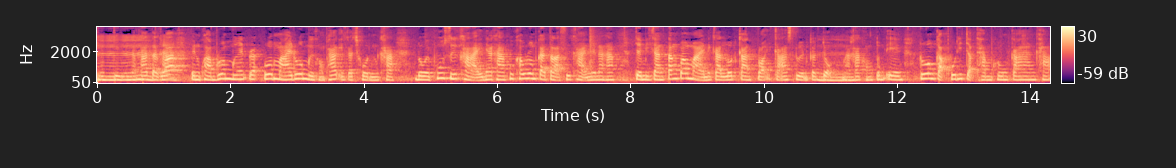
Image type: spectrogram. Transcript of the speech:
จริงๆนะคะแต่ว่าค่ะเป็นความร่วมมือร่วมไม้ร่วมมือของภาคเอกชนค่ะ โดยผู้ซื้อขายเนยนะคะผู้เข้าร่วมการตลาดซื้อขายเนี่ยนะคะจะมีการตั้งเป้าหมายในการลดการปล่อยก๊าซเรือนกระจกนะคะของตนเองร่วมกับผู้ที่จัดทำโครงการค่ะ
